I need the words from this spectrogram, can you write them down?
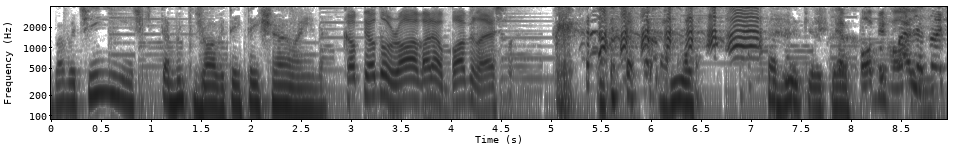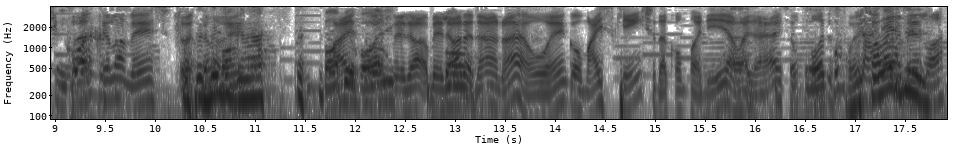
O Babetin, acho que é muito jovem, tem, tem chão ainda. Campeão do Raw agora é o Bob Lashley. Sabia. Sabia que ele É Bob Holly. Cor. Tranquilamente. fazedor de graça. Bob o Holly. melhor, melhor Bom. né, não é? O angle mais quente da companhia, É, mas é, com então certeza. foda-se. põe Vamos o falar disso. lá.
